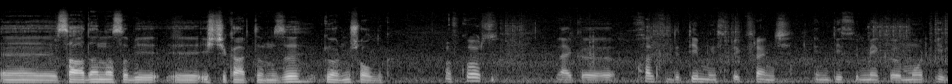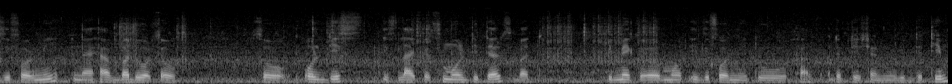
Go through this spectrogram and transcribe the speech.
e, sahada nasıl bir e, iş çıkarttığımızı görmüş olduk. Of course, like uh, half the team speak French, and this make uh, more easy for me, and I have Badu also. So all this is like uh, small details, but it make uh, more easy for me to have adaptation with the team.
